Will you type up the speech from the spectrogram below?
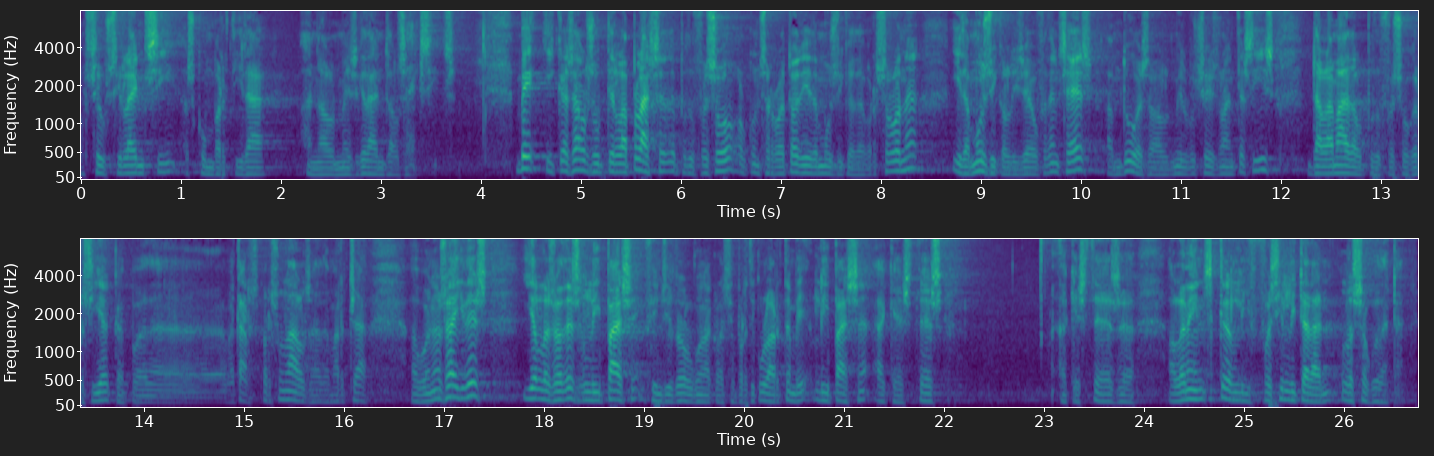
El seu silenci es convertirà en el més gran dels èxits. Bé, i Casals obté la plaça de professor al Conservatori de Música de Barcelona i de Música al Liceu Francès, amb dues al 1896, de la mà del professor Garcia, que per avatards personals ha de marxar a Buenos Aires, i aleshores li passa, fins i tot alguna classe particular també, li passa aquestes aquests eh, elements que li facilitaran la seguretat.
